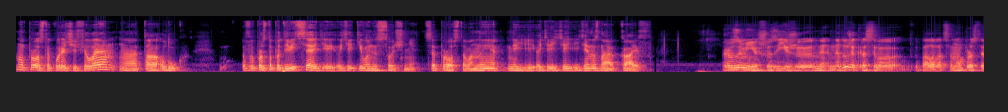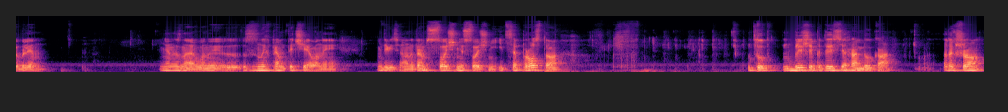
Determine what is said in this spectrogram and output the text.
ну, просто куряче філе е, та лук. Ви просто подивіться, які вони сочні. Це просто вони. Я, я, я- я не знаю, кайф. Розумію, що з їжею не, не дуже красиво балуватися, ну просто, блін. Я не знаю, вони з них прям тече, вони. Дивіться, вони прям сочні, сочні. І це просто. Тут більше 50 грам білка. А Так що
